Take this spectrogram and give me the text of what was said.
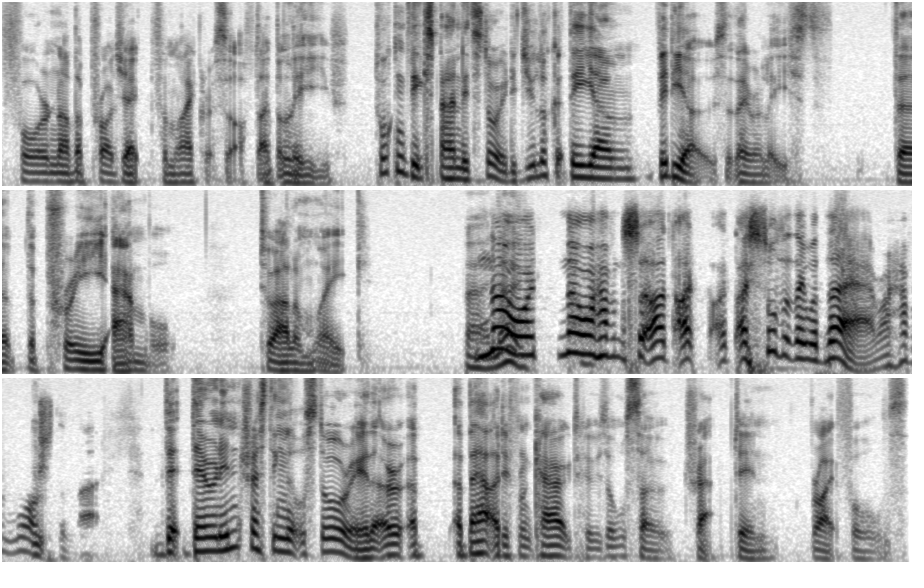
for another project for Microsoft, I believe. Talking to the expanded story, did you look at the um, videos that they released? The the preamble to Alan Wake. Uh, no, I no, I haven't. se- I, I I- I saw that they were there. I haven't watched them though. They're an interesting little story that are about a different character who's also trapped in Bright Falls,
